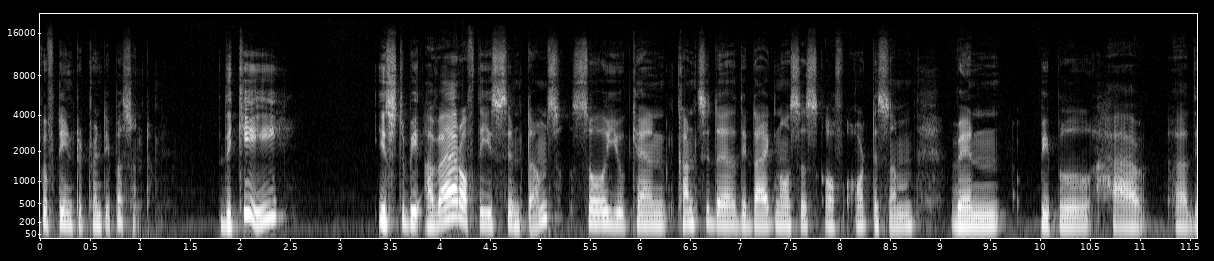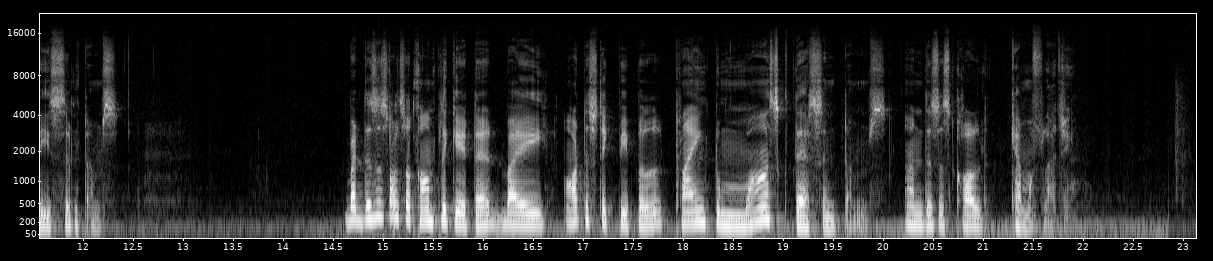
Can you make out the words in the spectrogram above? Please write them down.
15 to 20%. The key is to be aware of these symptoms so you can consider the diagnosis of autism when people have uh, these symptoms. But this is also complicated by autistic people trying to mask their symptoms, and this is called camouflaging.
